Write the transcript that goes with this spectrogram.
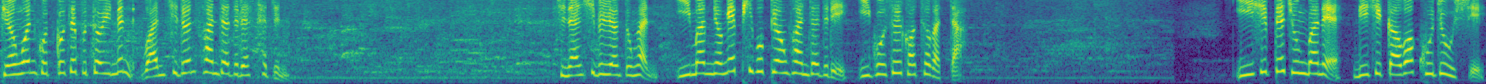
병원 곳곳에 붙어 있는 완치된 환자들의 사진. 지난 11년 동안 2만 명의 피부병 환자들이 이곳을 거쳐갔다. 20대 중반의 니시카와 고조우 씨.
